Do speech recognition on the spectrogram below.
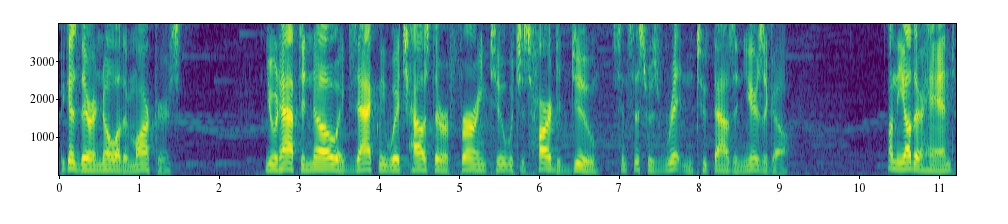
because there are no other markers. You would have to know exactly which house they're referring to, which is hard to do since this was written 2,000 years ago. On the other hand,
